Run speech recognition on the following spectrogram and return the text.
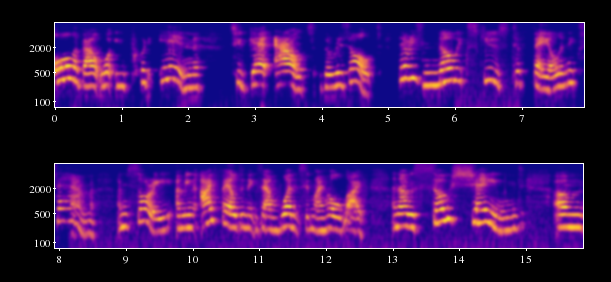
all about what you put in to get out the result. There is no excuse to fail an exam. I'm sorry. I mean, I failed an exam once in my whole life, and I was so shamed. Um,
